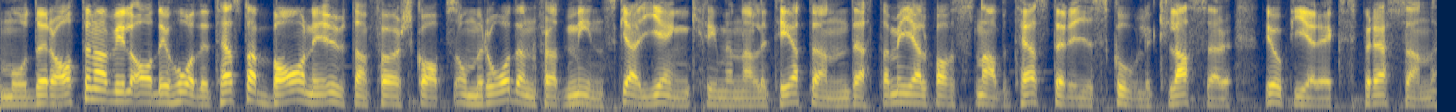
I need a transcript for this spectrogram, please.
Moderaterna vill ADHD-testa barn i utanförskapsområden för att minska gängkriminaliteten. Detta med hjälp av snabbtester i skolklasser. Det uppger Expressen.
